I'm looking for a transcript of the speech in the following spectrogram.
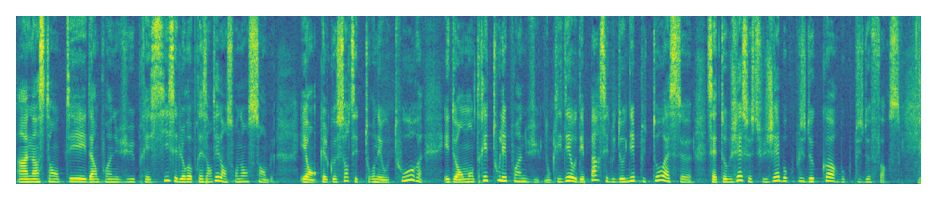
à un instant T d'un point de vue précis, c'est de le représenter dans son ensemble. Et en quelque sorte, c'est de tourner autour et d'en montrer tous les points de vue. Donc l'idée au départ, c'est de lui donner plutôt à ce, cet objet, ce sujet, beaucoup plus de corps, beaucoup plus de force. Mmh.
